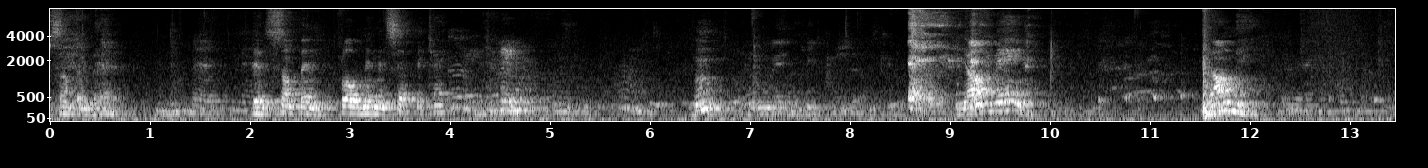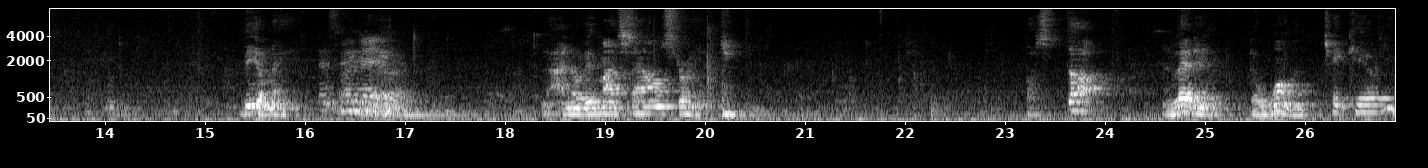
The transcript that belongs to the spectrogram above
something better than something floating in the septic tank? Hmm? Young man, keep yourself pure. Young man. Young man. Be a man. Now, I know this might sound strange. But stop letting the woman take care of you.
